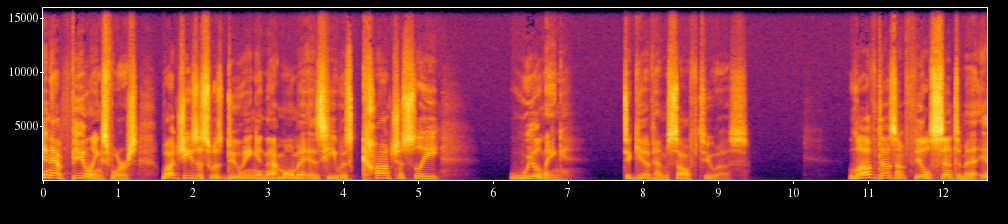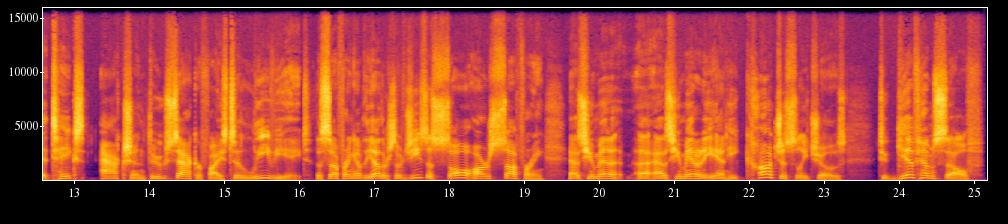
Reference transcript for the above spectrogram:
He didn't have feelings for us. What Jesus was doing in that moment is he was consciously willing to give himself to us. Love doesn't feel sentiment, it takes action through sacrifice to alleviate the suffering of the other. So Jesus saw our suffering as human uh, as humanity and he consciously chose to give himself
